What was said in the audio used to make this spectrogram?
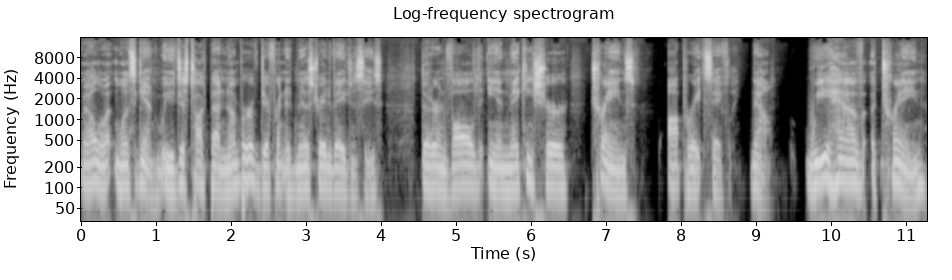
Well, once again, we just talked about a number of different administrative agencies that are involved in making sure trains operate safely. Now, we have a train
